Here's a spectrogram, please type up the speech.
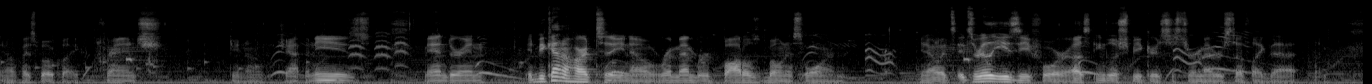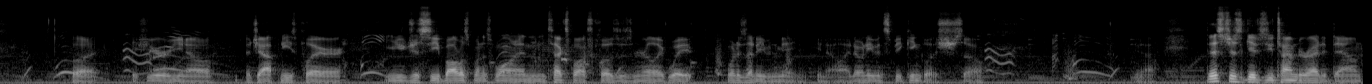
You know, if I spoke like French, you know, Japanese, Mandarin, it'd be kind of hard to, you know, remember bottles bonus one. You know, it's, it's really easy for us English speakers just to remember stuff like that. But if you're, you know, a Japanese player and you just see bottles bonus one and then the text box closes and you're like, wait, what does that even mean? You know, I don't even speak English, so, you know. This just gives you time to write it down,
